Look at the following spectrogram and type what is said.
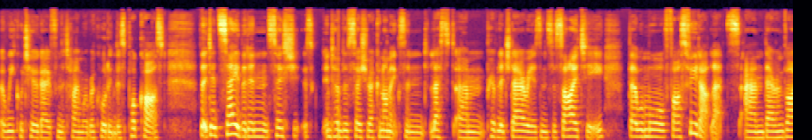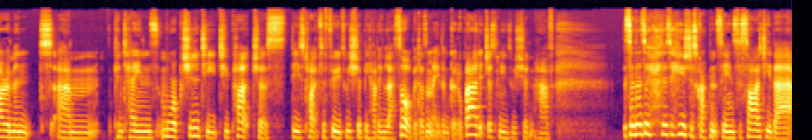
a, week or two ago from the time we're recording this podcast, that did say that in soci- in terms of socioeconomics and less um, privileged areas in society, there were more fast food outlets, and their environment. Um, contains more opportunity to purchase these types of foods we should be having less of it doesn't make them good or bad it just means we shouldn't have so there's a there's a huge discrepancy in society there.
